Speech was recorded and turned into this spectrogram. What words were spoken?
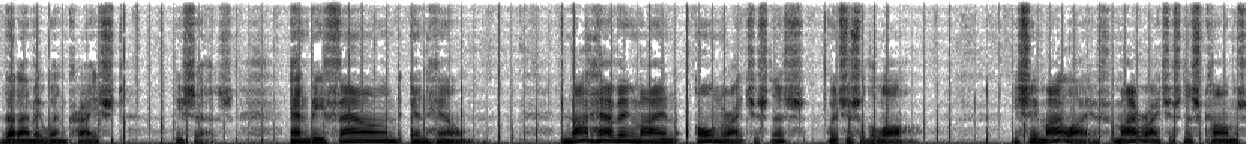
that I may win Christ, he says, and be found in him, not having mine own righteousness, which is of the law. You see, my life, my righteousness comes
